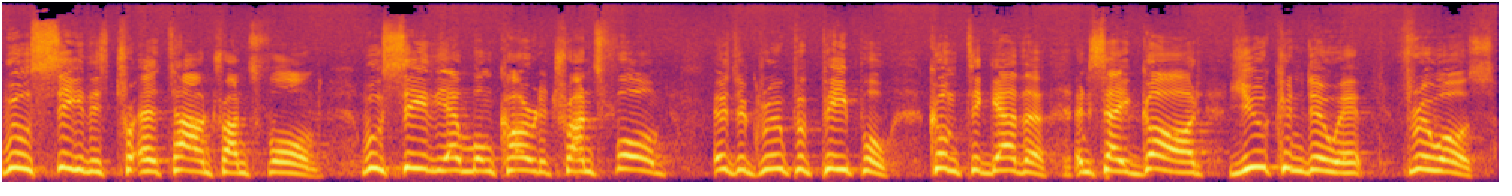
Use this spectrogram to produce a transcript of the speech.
we'll see this tr- uh, town transformed. We'll see the M1 corridor transformed as a group of people come together and say, God, you can do it through us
